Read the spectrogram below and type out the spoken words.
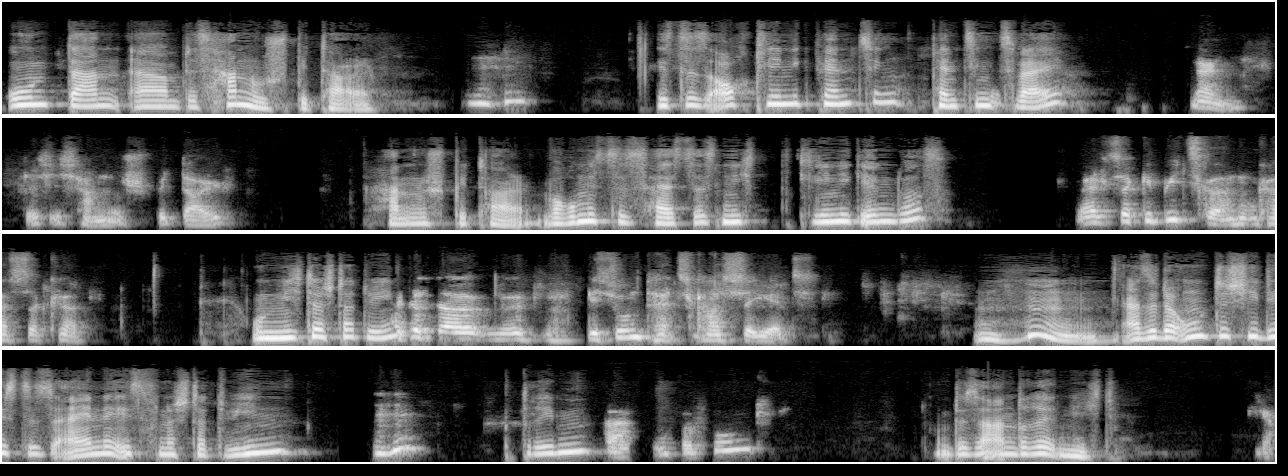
Und dann ähm, das Hannu-Spital. Mhm. Ist das auch Klinik Penzing? Penzing 2? Nein, das ist Handelspital. Handelspital. Warum ist das, heißt das nicht Klinik irgendwas? Weil es der Gebietskrankenkasse gehört. Und nicht der Stadt Wien? Also der äh, Gesundheitskasse jetzt. Mhm. Also der Unterschied ist, das eine ist von der Stadt Wien mhm. betrieben. Und das andere nicht. Ja.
